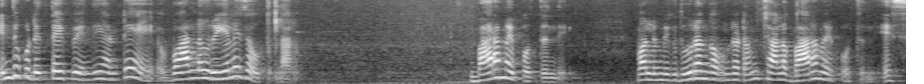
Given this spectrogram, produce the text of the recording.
ఎందుకు డెత్ అయిపోయింది అంటే వాళ్ళు రియలైజ్ అవుతున్నారు. భారం అయిపోతుంది వాళ్ళు మీకు దూరంగా ఉండటం చాలా భారం అయిపోతుంది ఎస్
